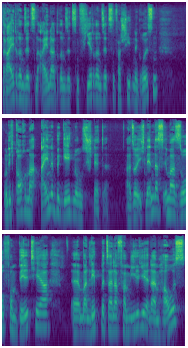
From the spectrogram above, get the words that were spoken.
drei drin sitzen, einer drin sitzen, vier drin sitzen, verschiedene Größen. Und ich brauche immer eine Begegnungsstätte. Also ich nenne das immer so vom Bild her, äh, man lebt mit seiner Familie in einem Haus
